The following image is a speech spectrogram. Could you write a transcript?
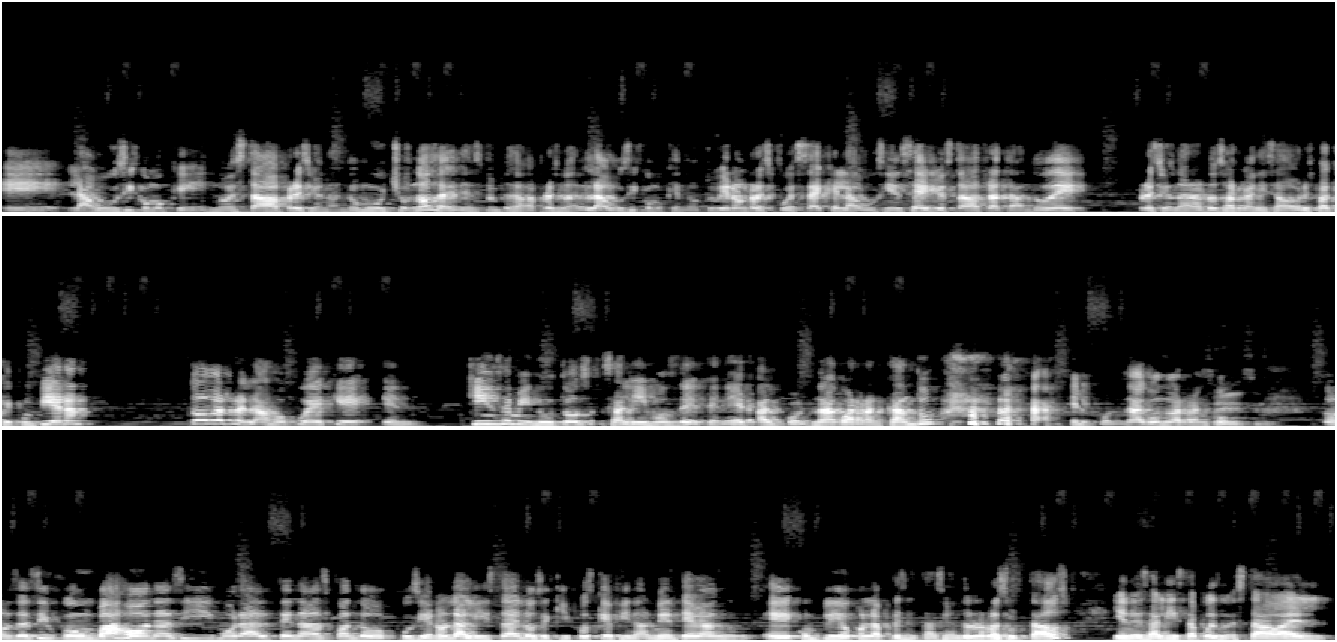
Eh, la UCI como que no estaba presionando mucho, no, o sea, empezaron a presionar a la UCI como que no tuvieron respuesta de que la UCI en serio estaba tratando de presionar a los organizadores para que cumplieran. Todo el relajo fue que en 15 minutos salimos de tener al Colnago arrancando, el Colnago no arrancó. Sí, sí. Entonces sí fue un bajón así moral tenaz cuando pusieron la lista de los equipos que finalmente habían eh, cumplido con la presentación de los resultados y en esa lista pues no estaba el,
